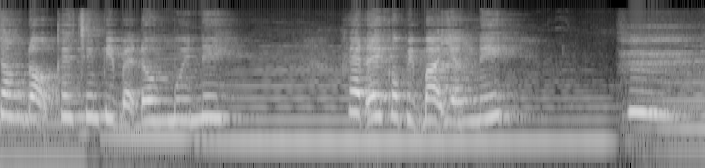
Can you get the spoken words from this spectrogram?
ចង់ដកគេចេញពីបេះដូងមួយនេះហេតុអីក៏ពិបាកយ៉ាងនេះហឹ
